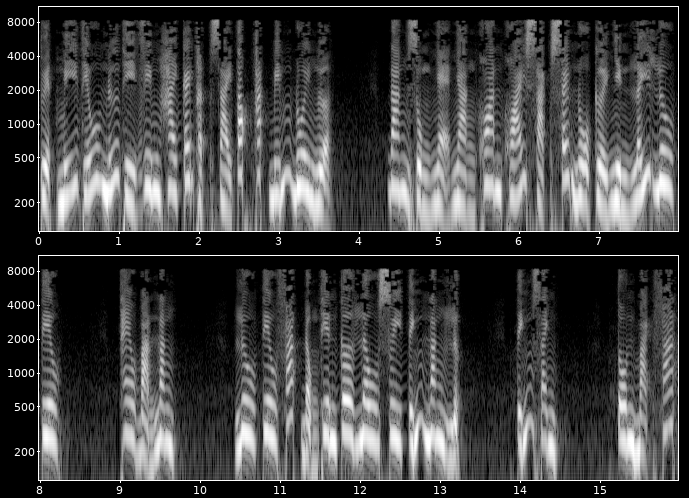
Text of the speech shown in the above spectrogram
Tuyệt mỹ thiếu nữ thì viêm hai cái thật dài tóc thắt bím đuôi ngựa. Đang dùng nhẹ nhàng khoan khoái sạch sẽ nụ cười nhìn lấy lưu tiêu. Theo bản năng, lưu tiêu phát động thiên cơ lâu suy tính năng lực. Tính danh, tôn bạch phát,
